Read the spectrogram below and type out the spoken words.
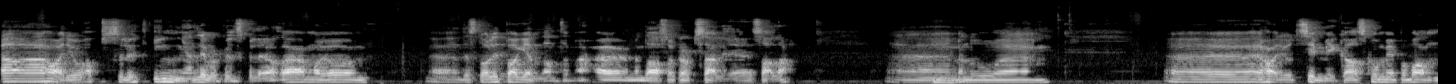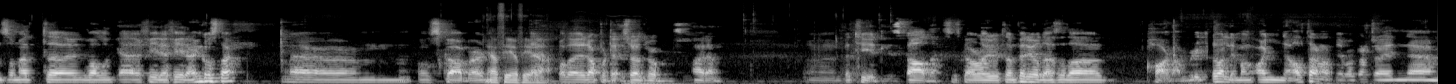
Jeg har jo absolutt ingen Liverpool-spillere. Altså, jeg må jo eh, Det står litt på agendaen til meg, eh, men da så klart særlig Sala. Mm. Men nå jeg har jo Simikas kommet på banen som et valg 4-4 han koster. Og Skabern ja, 4 -4. Ja, og det rapporteres at Robertsen har en uh, betydelig skade som skal være ute en periode. Så da har de blitt veldig mange andre alternativer kanskje enn uh,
